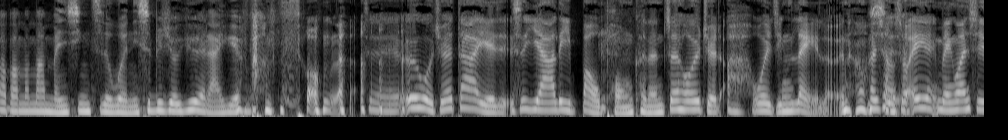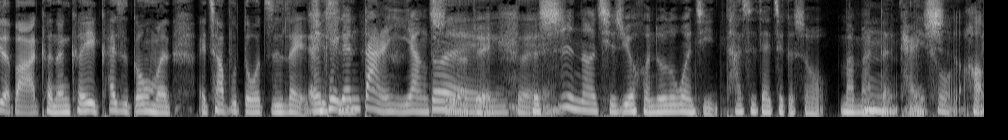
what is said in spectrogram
爸爸妈妈扪心自问，你是不是就越来越放松了？对，因为我觉得大家也是压力爆棚，可能最后会觉得啊，我已经累了，然后想说，哎，没关系了吧？可能可以开始跟我们哎差不多之类，可以跟大人一样吃了。对对。可是呢，其实有很多的问题，它是在这个时候慢慢的开始了。哈，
